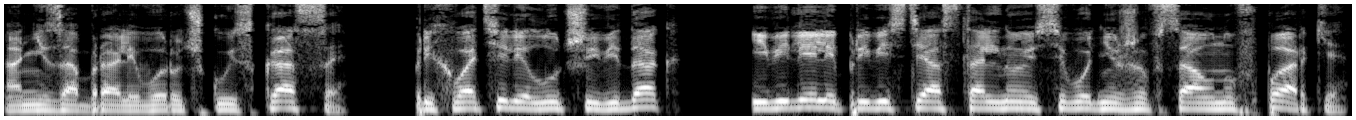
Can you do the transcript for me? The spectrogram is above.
Они забрали выручку из кассы, прихватили лучший видак и велели привезти остальное сегодня же в сауну в парке,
